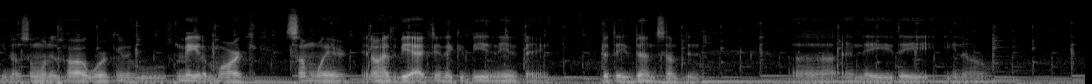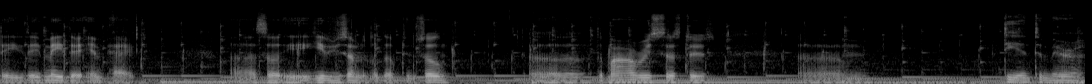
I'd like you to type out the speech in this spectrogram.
You know someone who's hardworking who's made a mark somewhere. It don't have to be acting it could be in anything but they've done something uh, and they they you know they they've made their impact. Uh, so it, it, gives you something to look up to. So uh, the Mowry sisters um, Tia and Tamera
